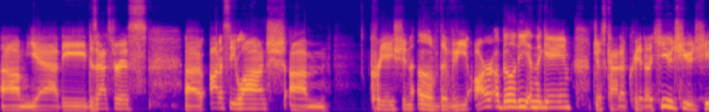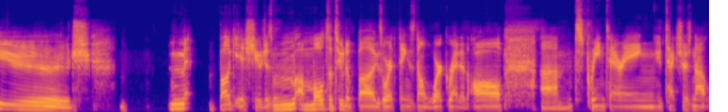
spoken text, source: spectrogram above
um, yeah, the disastrous uh, Odyssey launch, um, creation of the VR ability in the game just kind of created a huge, huge, huge me- bug issue. Just a multitude of bugs where things don't work right at all. Um, screen tearing, textures not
